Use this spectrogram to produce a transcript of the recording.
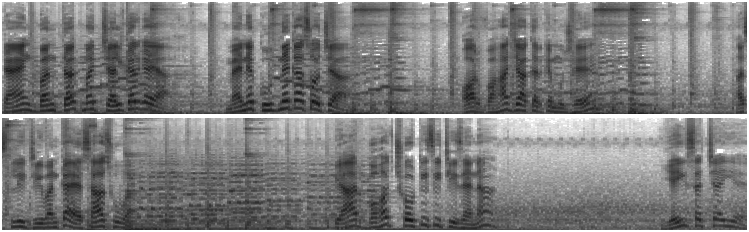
टैंक बंद तक मैं चल कर गया। मैंने कूदने का सोचा और वहाँ जाकर के मुझे असली जीवन का एहसास हुआ। प्यार बहुत छोटी सी चीज़ है ना? यही सच्चाई है।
